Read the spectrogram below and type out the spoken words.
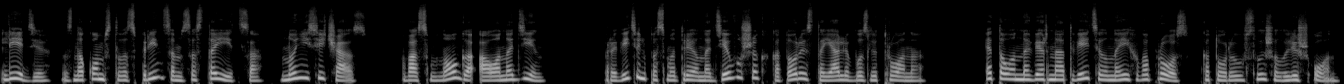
Леди, знакомство с принцем состоится, но не сейчас. Вас много, а он один. Правитель посмотрел на девушек, которые стояли возле трона. Это он, наверное, ответил на их вопрос, который услышал лишь он.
